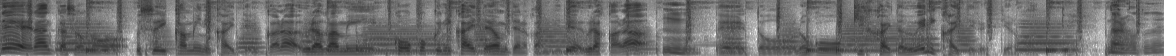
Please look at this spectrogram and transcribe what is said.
でなんかその薄い紙に書いてるから裏紙広告に書いたよみたいな感じで裏から、うん。えー、とロゴを大きく書いた上に書いてるっていうのがあって。なるほどね。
